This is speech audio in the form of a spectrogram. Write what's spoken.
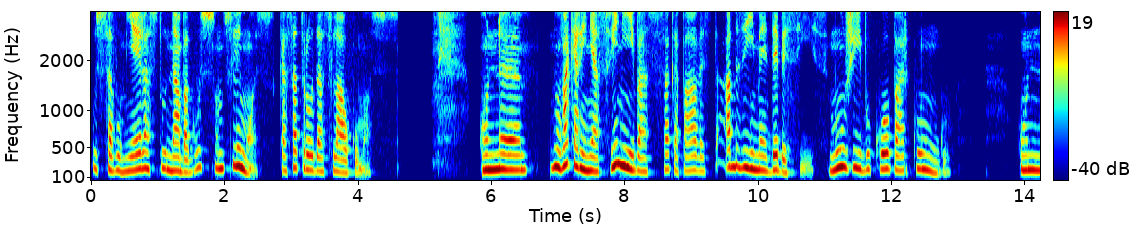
uz savu mīlestību nabagus un slimos, kas atrodas laukumos. Un nu, vakariņās svinībās, saka pāvesta, apzīmē debesīs, mūžību kopā ar kungu. Un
